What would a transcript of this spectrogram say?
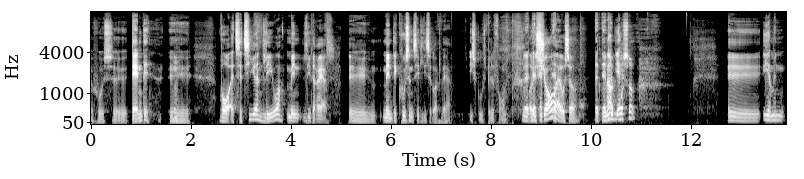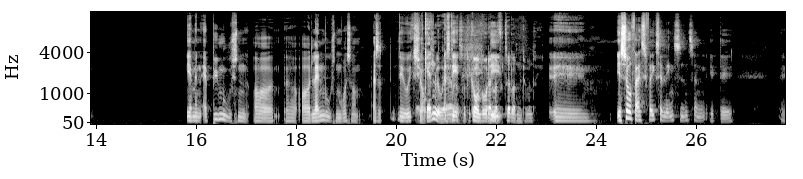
hos øh, Dante, øh, mm. hvor at satiren lever, men litterært. Øh, men det kunne sådan set lige så godt være i skuespilform. og det sjove er, er jo så... Er Dante Nå, morsom? Ja. Øh, jamen, Jamen, er bymusen og, og, og landmusen morsom? Altså, det er jo ikke sjovt. Det kan det jo altså, det, altså, det kommer på, hvordan det, man fortæller den, kan man sige. Øh, jeg så faktisk for ikke så længe siden sådan et... Øh, øh,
